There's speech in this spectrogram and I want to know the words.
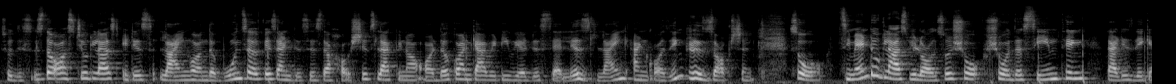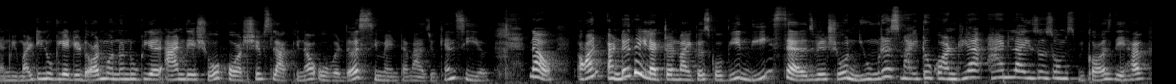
So this is the osteoclast, it is lying on the bone surface and this is the Howship's lacuna or the concavity where the cell is lying and causing resorption. So cementoclast will also show, show the same thing that is they can be multinucleated or mononuclear and they show Howship's lacuna over the cementum as you can see here. Now on under the electron microscopy these cells will show numerous mitochondria and lysosomes because they have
